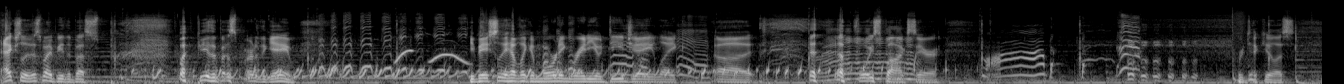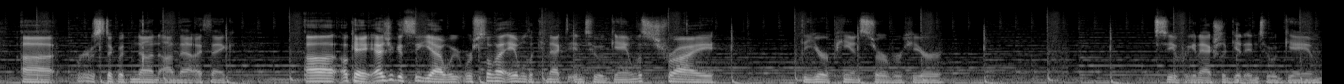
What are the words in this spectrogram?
Actually, this might be the best, might be the best part of the game. You basically have like a morning radio DJ like uh, voice box here. Ridiculous. Uh, we're gonna stick with none on that, I think. Uh, okay, as you can see, yeah, we're still not able to connect into a game. Let's try the European server here. See if we can actually get into a game.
